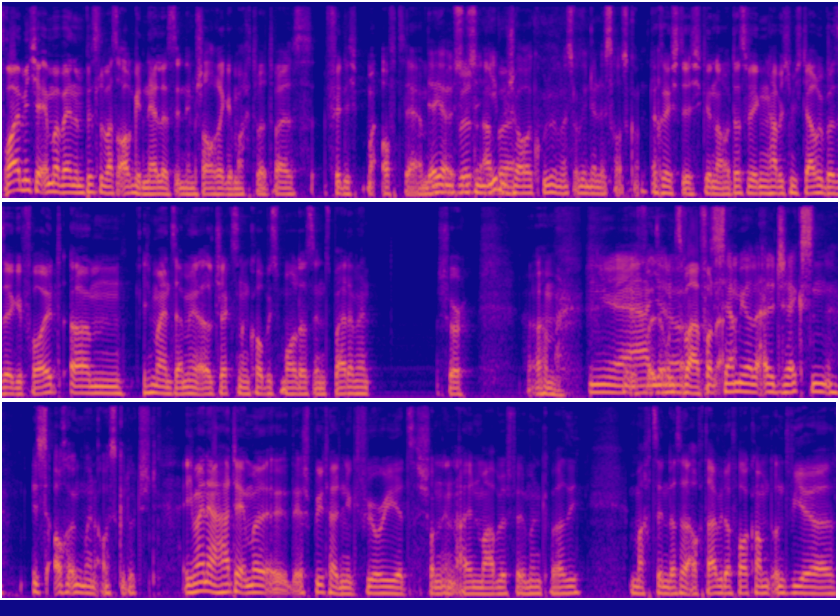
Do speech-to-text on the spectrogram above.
freue mich ja immer, wenn ein bisschen was Originelles in dem Genre gemacht wird, weil es, finde ich, oft sehr Ja, ermüdend ja, es wird. ist in jedem Genre cool, wenn was Originelles rauskommt. Richtig, genau. Deswegen habe ich mich darüber sehr gefreut. Ähm, ich meine, Samuel L. Jackson und Kobe Smulders in Spider-Man. Sure. Ähm, Ja, Also, und genau. zwar von- Samuel L. Jackson ist auch irgendwann ausgelutscht. ich meine, er hat ja immer, er spielt halt Nick Fury jetzt schon in allen Marvel-Filmen quasi. Macht Sinn, dass er auch da wieder vorkommt und wie er,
